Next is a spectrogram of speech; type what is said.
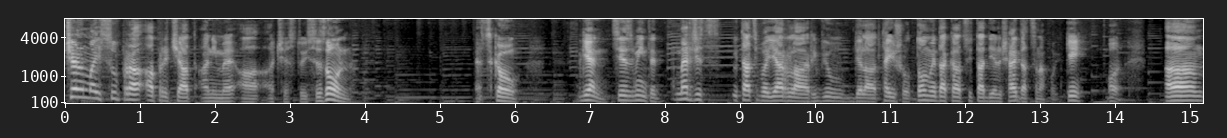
Cel mai supraapreciat anime a acestui sezon. Let's go! Again, țineți minte, mergeți, uitați-vă iar la review de la Taisho Tome dacă ați uitat de el și haideți înapoi, ok? Bun. Uh,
